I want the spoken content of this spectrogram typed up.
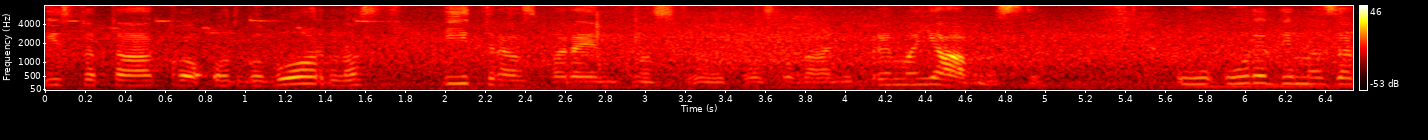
isto tako odgovornost i transparentnost u poslovanju prema javnosti. U uredima za,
